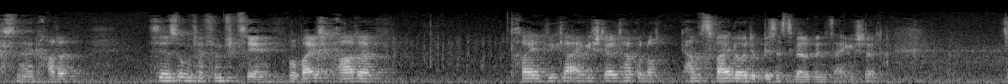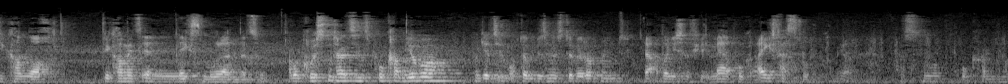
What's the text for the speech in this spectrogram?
Das sind ja gerade sind es ungefähr 15, wobei ich gerade drei Entwickler eingestellt habe und noch haben zwei Leute Business Development jetzt eingestellt. Die kommen noch, die kommen jetzt in den nächsten Monaten dazu. Aber größtenteils sind es Programmierer und jetzt eben auch dann Business Development. Ja, aber nicht so viel, mehr eigentlich fast nur Programmierer. Fast nur Programmierer.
